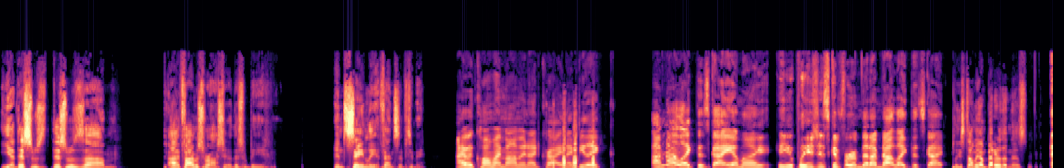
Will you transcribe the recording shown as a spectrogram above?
yeah, this was this was um, if I was Horacio, this would be insanely offensive to me. I would call my mom and I'd cry and I'd be like, I'm not like this guy, am I? Can you please just confirm that I'm not like this guy? Please tell me I'm better than this.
